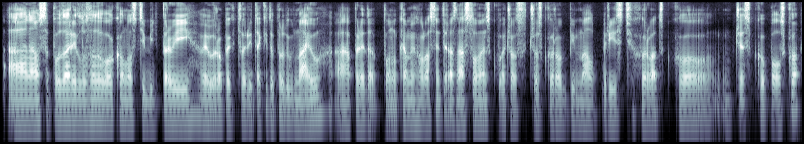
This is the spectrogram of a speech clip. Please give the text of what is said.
a nám sa podarilo z okolností byť prvý v Európe, ktorý takýto produkt majú a preda, ponúkame ho vlastne teraz na Slovensku a čo, čo skoro by mal prísť Chorvátsko, Česko, Polsko.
